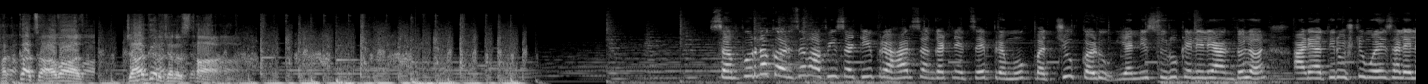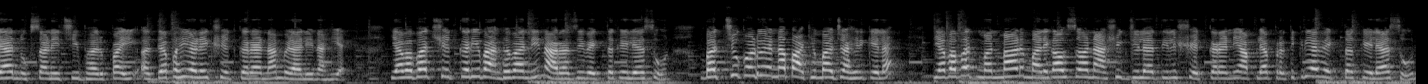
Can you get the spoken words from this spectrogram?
हक्काचा आवाज जागर जनस्थान. संपूर्ण कर्जमाफीसाठी प्रहार संघटनेचे प्रमुख बच्चू कडू यांनी सुरू केलेले आंदोलन आणि अतिवृष्टीमुळे झालेल्या नुकसानीची भरपाई अद्यापही अनेक शेतकऱ्यांना मिळाली नाहीये. याबाबत शेतकरी बांधवांनी नाराजी व्यक्त केली असून बच्चू कडू यांना पाठिंबा जाहीर केलाय. याबाबत मनमाड मालेगावसह नाशिक जिल्ह्यातील शेतकऱ्यांनी आपल्या प्रतिक्रिया व्यक्त केल्या असून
